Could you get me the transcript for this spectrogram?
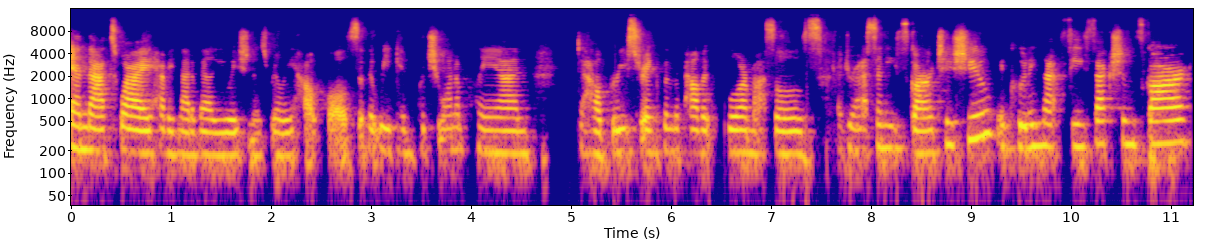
and that's why having that evaluation is really helpful so that we can put you on a plan to help re-strengthen the pelvic floor muscles, address any scar tissue, including that C-section scar,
